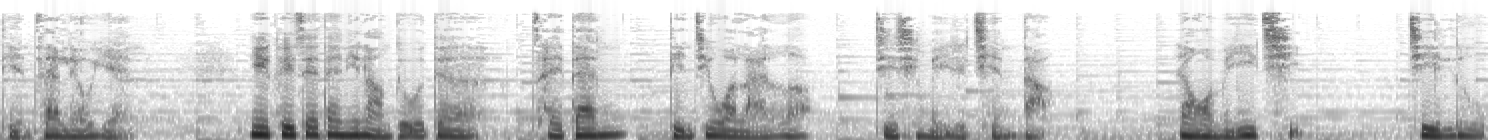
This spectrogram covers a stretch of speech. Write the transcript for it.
点赞留言。你也可以在带你朗读的菜单点击“我来了”进行每日签到，让我们一起记录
